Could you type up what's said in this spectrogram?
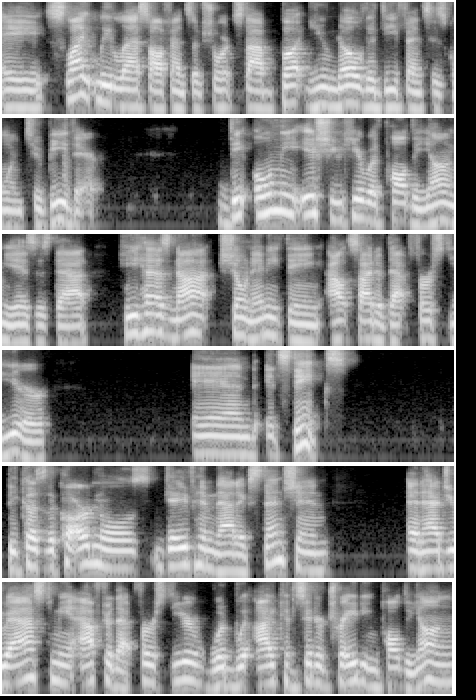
a slightly less offensive shortstop, but you know the defense is going to be there. The only issue here with Paul DeJong is, is that he has not shown anything outside of that first year, and it stinks because the Cardinals gave him that extension. And had you asked me after that first year, would I consider trading Paul DeJong?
